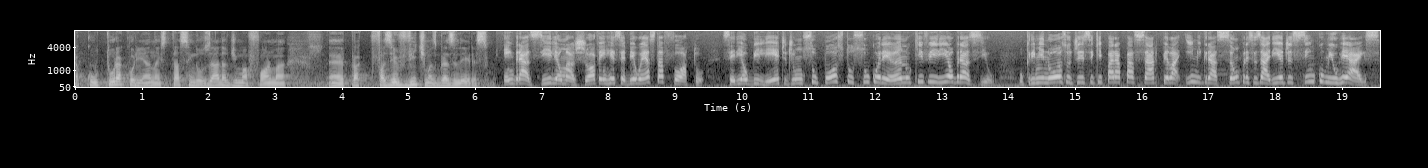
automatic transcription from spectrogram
A cultura coreana está sendo usada de uma forma é, para fazer vítimas brasileiras. Em Brasília, uma jovem recebeu esta foto. Seria o bilhete de um suposto sul-coreano que viria ao Brasil. O criminoso disse que para passar pela imigração precisaria de 5 mil reais.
